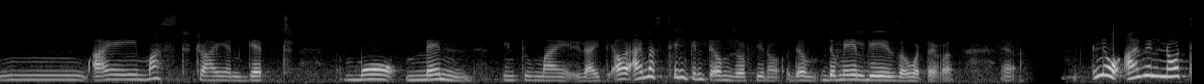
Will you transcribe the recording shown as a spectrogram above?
um, I must try and get more men into my writing. Or I must think in terms of, you know, the, the male gaze or whatever. Yeah. No, I will not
